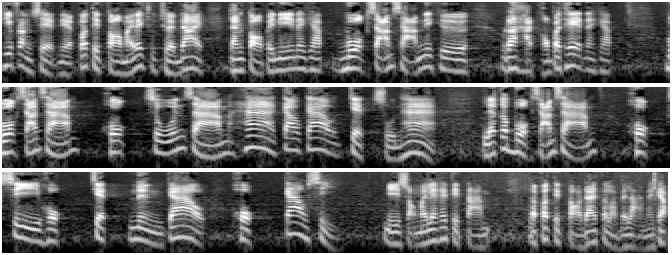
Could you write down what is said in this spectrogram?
ที่ฝรั่งเศสเนี่ยก็ติดต่อหมายเลขฉุกเฉินได้ ดังต่อไปนี้นะครับบวก 33 นี่คือรหัสของประเทศนะครับ บวก 33 603 599 705 แล้วก็บวก 33 646 719 694 มี 2 หมายเลขให้ติดตาม แล้วก็ติดต่อได้ตลอดเวลานะครับ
